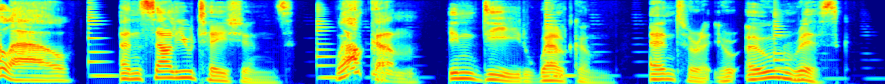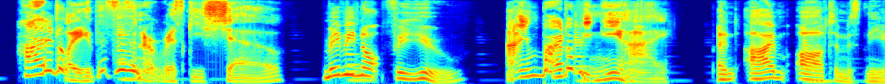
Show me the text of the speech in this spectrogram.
Hello. And salutations. Welcome. Indeed, welcome. Enter at your own risk. Hardly. This isn't a risky show. Maybe not for you. I'm Bartleby Knee And I'm Artemus Knee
